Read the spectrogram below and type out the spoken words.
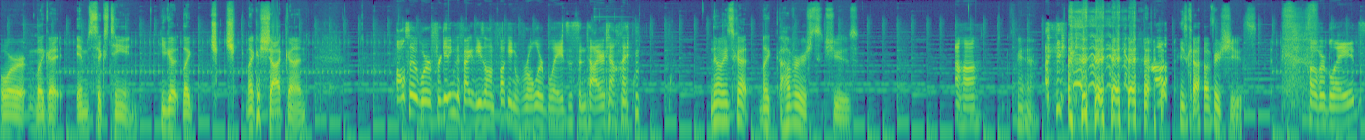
or Mhm. like a M16. He got like like a shotgun. Also, we're forgetting the fact that he's on fucking rollerblades this entire time. No, he's got like hover shoes. uh huh. Yeah. he's got hover shoes. Hover blades?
